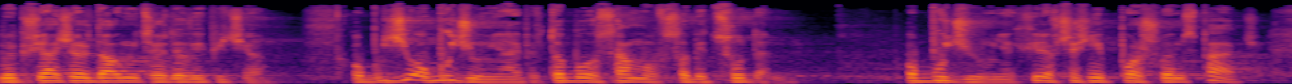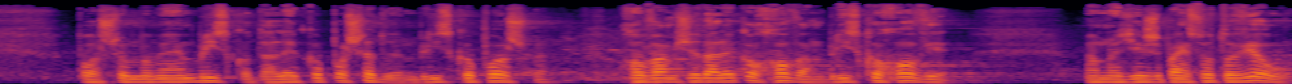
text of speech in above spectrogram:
mój przyjaciel dał mi coś do wypicia. Obudzi, obudził mnie najpierw, to było samo w sobie cudem. Obudził mnie, chwilę wcześniej poszłem spać. Poszłem, bo miałem blisko, daleko poszedłem, blisko poszłem. Chowam się, daleko chowam, blisko chowię. Mam nadzieję, że Państwo to wioło.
